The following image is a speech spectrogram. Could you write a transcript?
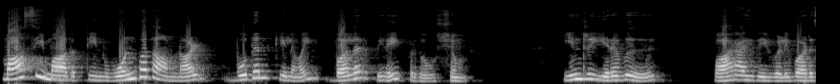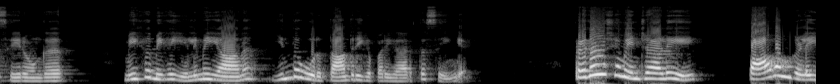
மாசி மாதத்தின் ஒன்பதாம் நாள் புதன்கிழமை வளர்பிறை பிரதோஷம். இன்று இரவு வாராயுதை வழிபாடு செய்கிறவங்க மிக மிக எளிமையான இந்த ஒரு தாந்திரிக பரிகாரத்தை செய்யுங்க. பிரதோஷம் என்றாலே பாவங்களை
